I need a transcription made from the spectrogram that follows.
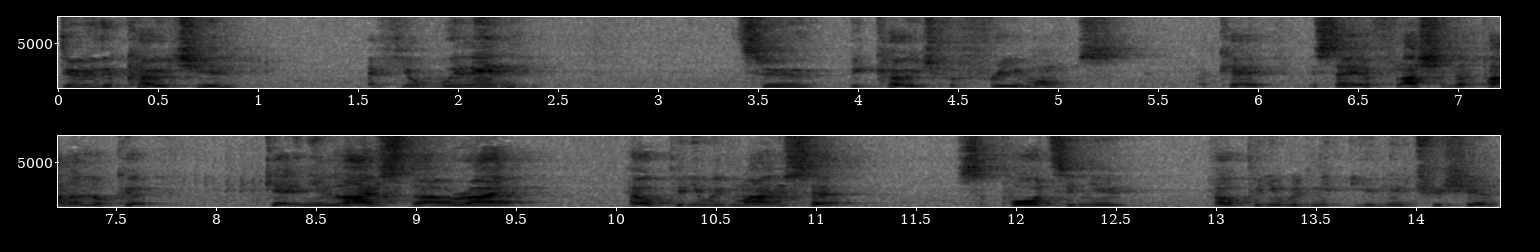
do the coaching if you're willing to be coached for three months. Okay? instead of flashing the pan. I look at getting your lifestyle right, helping you with mindset, supporting you, helping you with your nutrition,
